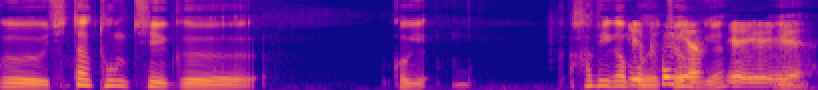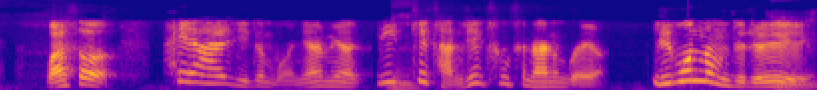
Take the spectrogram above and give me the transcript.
그 신탁 통치 그 거기 합의가 예, 뭐였죠? 그게? 예, 예, 예. 와서 해야 할 일은 뭐냐면 일제 잔재 청산하는 거예요. 일본 놈들을 음.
